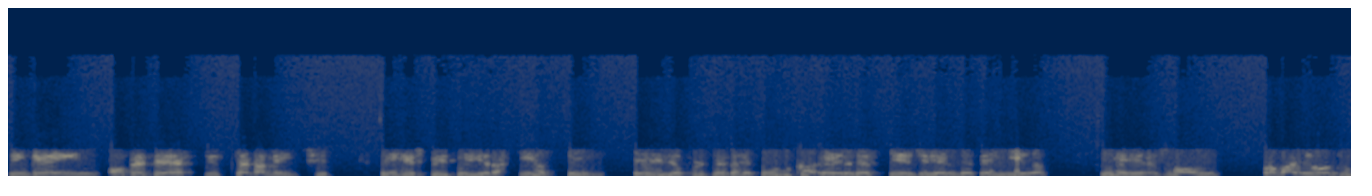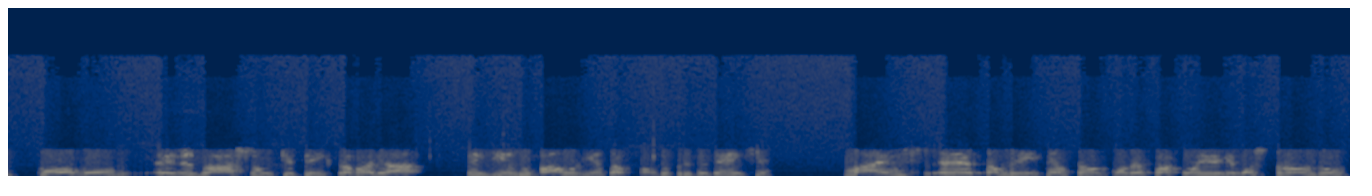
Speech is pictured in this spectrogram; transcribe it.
ninguém obedece cegamente. Tem respeito à hierarquia? Sim. Ele é o presidente da República, ele decide, ele determina e eles vão trabalhando como eles acham que tem que trabalhar, seguindo a orientação do presidente, mas é, também tentando conversar com ele, mostrando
